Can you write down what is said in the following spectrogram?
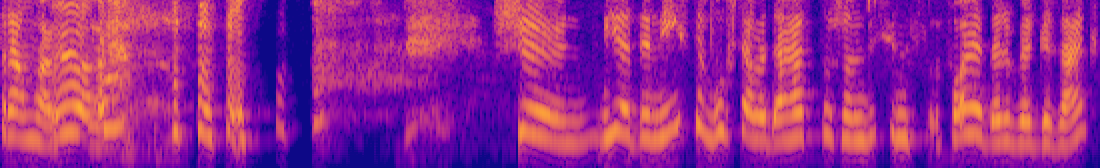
Traumhaft. Ja. Schön. Ja, der nächste Buchstabe, da hast du schon ein bisschen vorher darüber gesagt.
